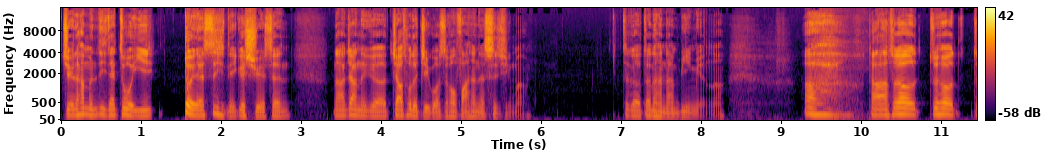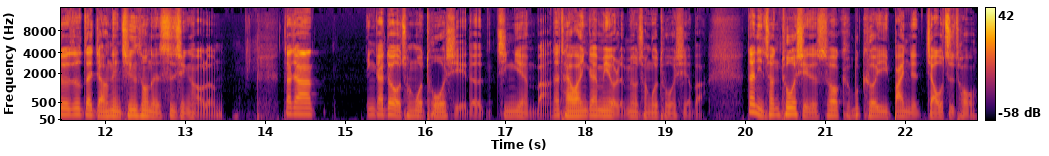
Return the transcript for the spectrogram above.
觉得他们自己在做一对的事情的一个学生，那这样的一个交错的结果之后发生的事情嘛，这个真的很难避免了啊！好最后最后就是再讲点轻松的事情好了，大家应该都有穿过拖鞋的经验吧？在台湾应该没有人没有穿过拖鞋吧？但你穿拖鞋的时候，可不可以把你的脚趾头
